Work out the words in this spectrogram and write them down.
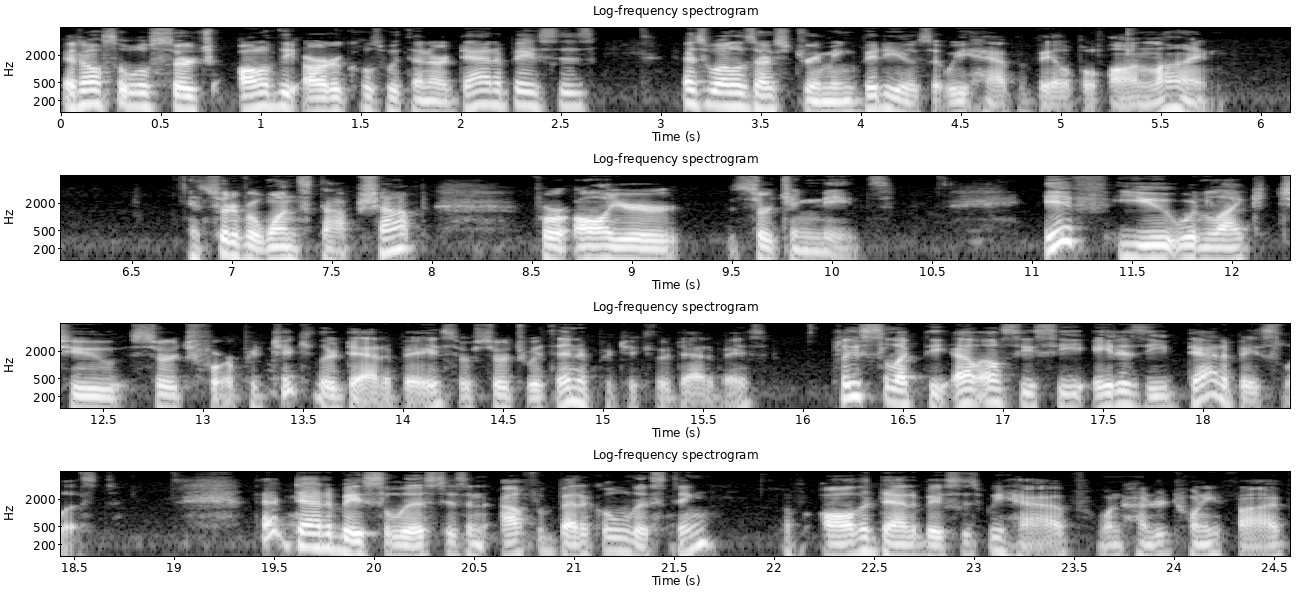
it also will search all of the articles within our databases as well as our streaming videos that we have available online. It's sort of a one-stop shop for all your searching needs. If you would like to search for a particular database or search within a particular database, please select the LLCC A to Z database list. That database list is an alphabetical listing of all the databases we have, 125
